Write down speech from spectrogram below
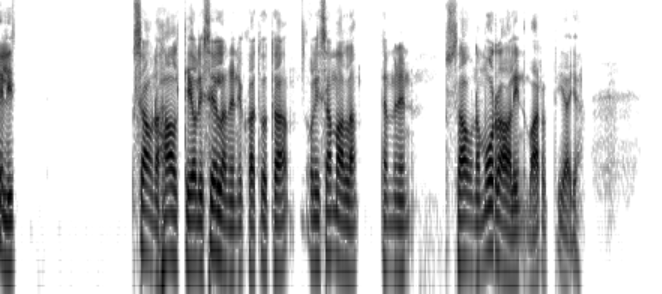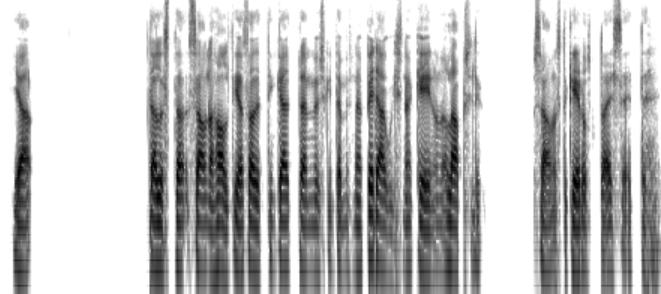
eli saunahaltija oli sellainen, joka tuota, oli samalla tämmöinen saunamoraalin vartija ja, ja tällaista saunahaltijaa saatettiin käyttää myöskin tämmöisenä pedagogisena keinona lapsille saunasta kerrottaessa, että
